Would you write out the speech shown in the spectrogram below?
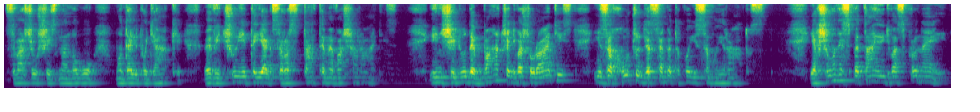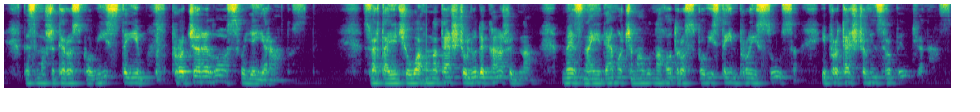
Зважившись на нову модель подяки, ви відчуєте, як зростатиме ваша радість. Інші люди бачать вашу радість і захочуть для себе такої самої радості. Якщо вони спитають вас про неї, ви зможете розповісти їм про джерело своєї радості. Звертаючи увагу на те, що люди кажуть нам, ми знайдемо чимало нагод розповісти їм про Ісуса і про те, що Він зробив для нас.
